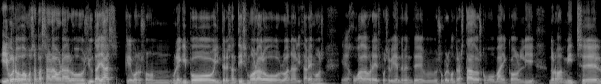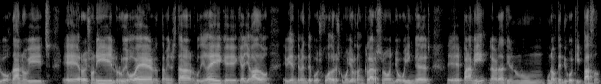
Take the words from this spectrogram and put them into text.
Y bueno, vamos a pasar ahora a los Utah Jazz, que bueno, son un equipo interesantísimo, ahora lo, analizaremos. Eh, jugadores, pues evidentemente mm, súper contrastados, como Mike Conley, Donovan Mitchell, Bogdanovich, eh, Royce O'Neill, Rudy Gobert, también está Rudy Gay, que, ha llegado. Evidentemente, pues jugadores como Jordan Clarkson, Joe Ingles. Eh, para mí, la verdad, tienen un, un auténtico equipazo.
